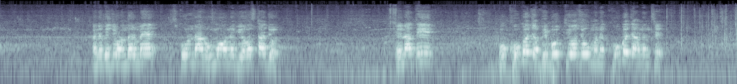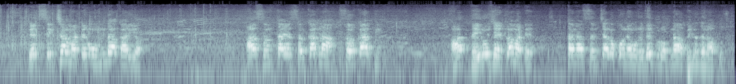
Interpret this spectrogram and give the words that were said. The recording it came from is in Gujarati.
અને બીજું અંદર મેં સ્કૂલના રૂમો અને વ્યવસ્થા જોઈ. એનાથી હું ખૂબ જ અભિભૂત થયો છું, મને ખૂબ જ આનંદ છે. કે શિક્ષણ માટેનું ઉમદા કાર્ય આ સંસ્થાએ સરકારના સહકારથી હાથ ધર્યું છે એટલા માટે સંસ્થાના સંચાલકોને હું હૃદયપૂર્વકના અભિનંદન આપું છું.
